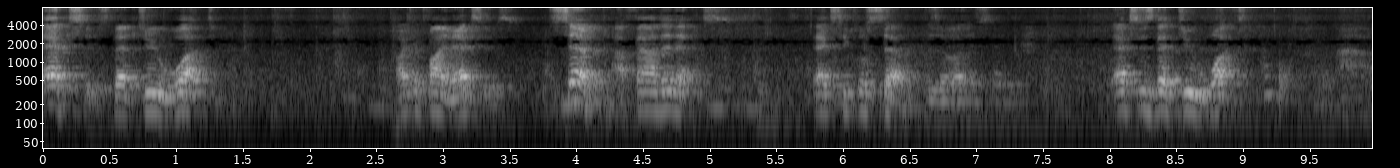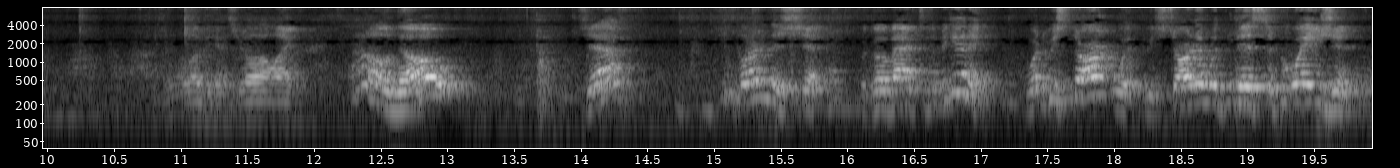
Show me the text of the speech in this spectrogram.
X's that do what? I can find X's. 7. I found an X. X equals 7. Is it? X's that do what? I love you guys. You're all like, I don't know. Jeff, you learned this shit. We go back to the beginning. What did we start with? We started with this equation.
